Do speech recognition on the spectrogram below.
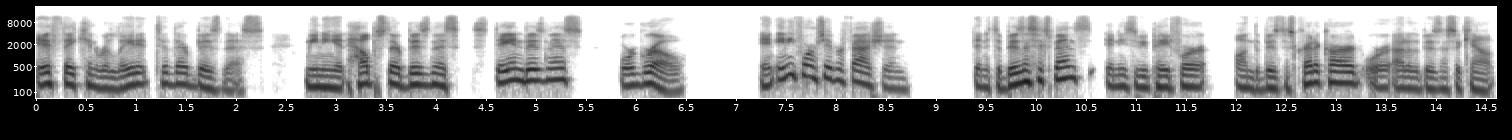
if they can relate it to their business, meaning it helps their business stay in business or grow in any form, shape, or fashion, then it's a business expense. It needs to be paid for on the business credit card or out of the business account.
